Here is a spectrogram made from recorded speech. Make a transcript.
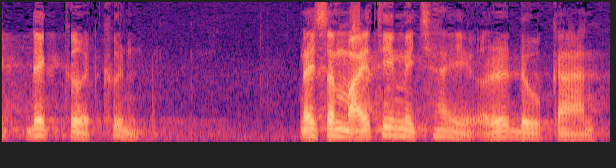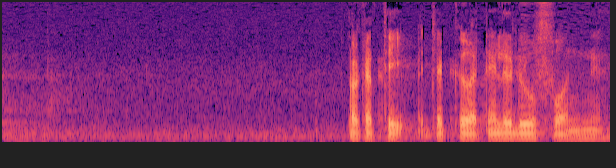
ฆได้เกิดขึ้น ในสมัยที่ไม่ใช่ฤดูกาลปกติจะเกิดในฤดูฝนเนี่ย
